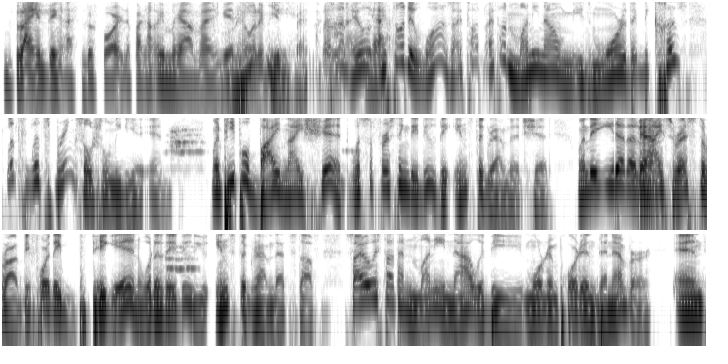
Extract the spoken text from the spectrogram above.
blinding as before. Na parang, ay, mayaman. Again, I want to be Really? his friend. God, I, yeah. I thought it was. I thought I thought money now is more than because let's let's bring social media in. When people buy nice shit, what's the first thing they do? They Instagram that shit. When they eat at a Yeah. nice restaurant, before they dig in, what do they do? You Instagram that stuff. So I always thought that money now would be more important than ever. And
